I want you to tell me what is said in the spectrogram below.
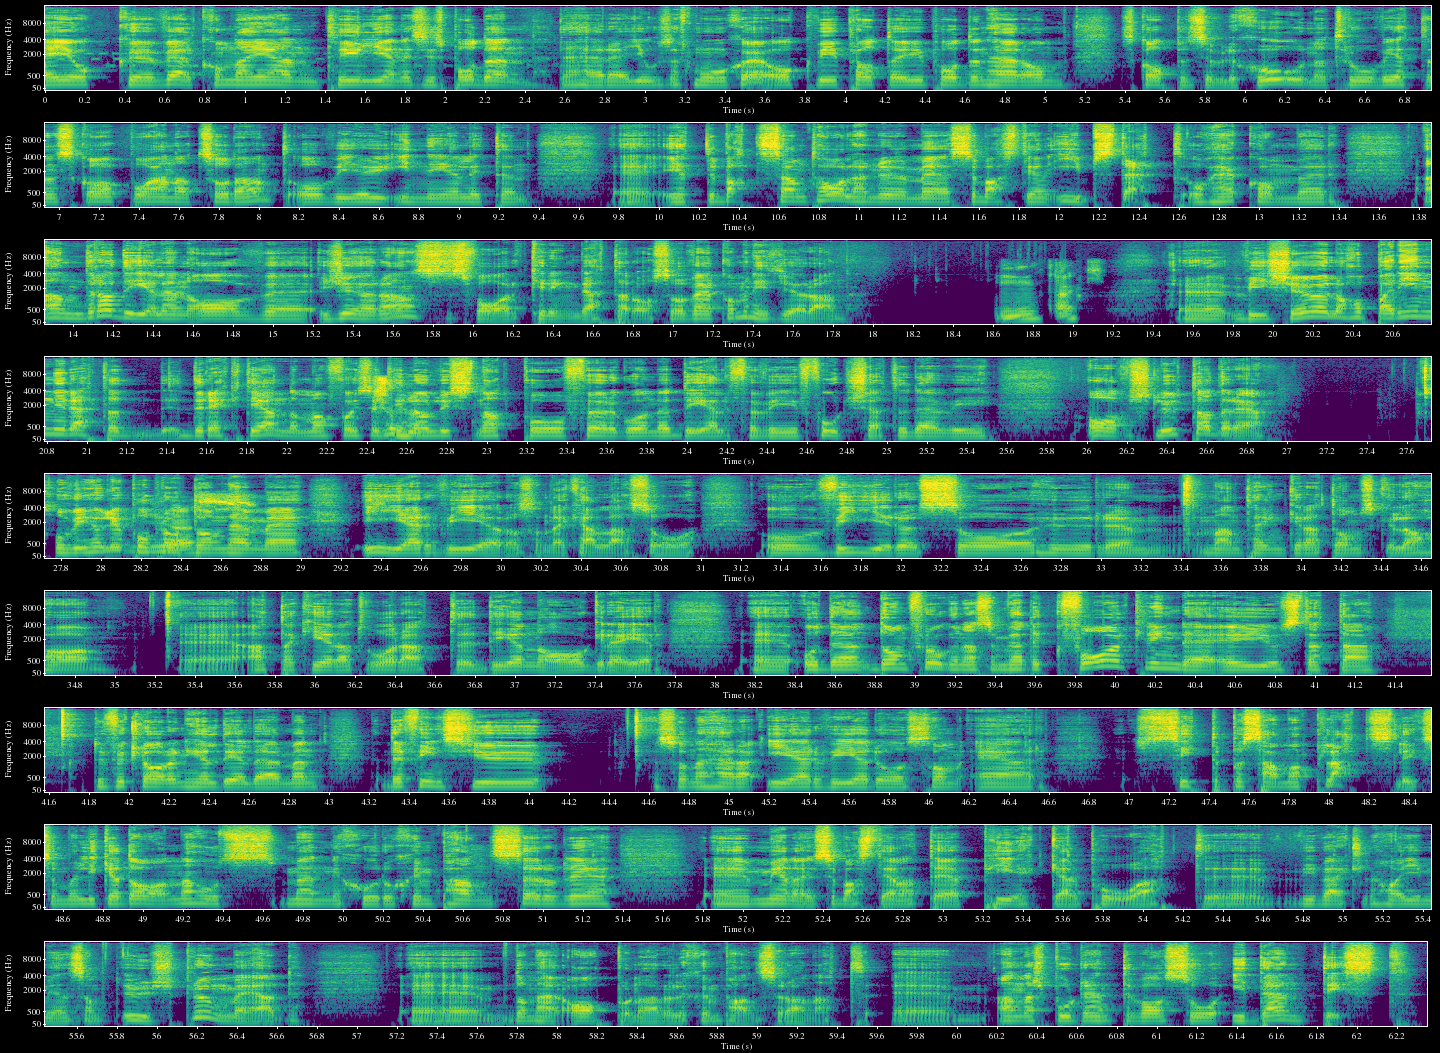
Hej och välkomna igen till Genesis-podden. Det här är Josef Månsjö och vi pratar ju i podden här om skapelsevolution och trovetenskap och annat sådant. Och vi är ju inne i en liten, eh, ett debattsamtal här nu med Sebastian Ibstedt. Och här kommer andra delen av eh, Görans svar kring detta då. Så välkommen hit Göran. Mm, tack. Eh, vi kör väl och hoppar in i detta direkt igen då. Man får ju se till att ha lyssnat på föregående del för vi fortsätter där vi avslutade det. Och vi höll ju på att yes. prata om det här med IRV och som det kallas och, och virus och hur eh, man tänker att de skulle ha eh, attackerat vårat DNA och grejer. Eh, och de, de frågorna som vi hade kvar kring det är just detta, du förklarar en hel del där, men det finns ju sådana här ERV då som är, sitter på samma plats liksom och likadana hos människor och schimpanser och det eh, menar ju Sebastian att det pekar på att eh, vi verkligen har gemensamt ursprung med eh, de här aporna eller schimpanser och annat. Eh, annars borde det inte vara så identiskt.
